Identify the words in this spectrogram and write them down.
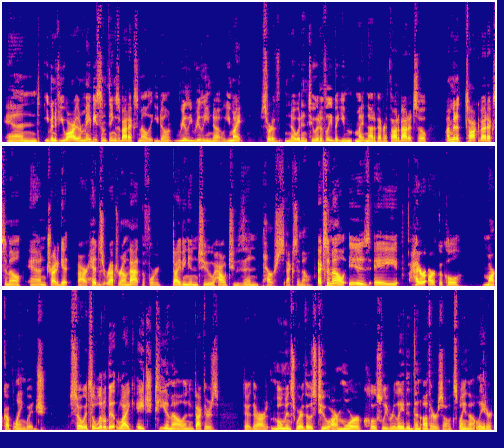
And even if you are, there may be some things about XML that you don't really, really know. You might sort of know it intuitively, but you might not have ever thought about it. So I'm going to talk about XML and try to get our heads wrapped around that before diving into how to then parse XML. XML is a hierarchical markup language. So it's a little bit like HTML, and in fact, there's there, there are moments where those two are more closely related than others. I'll explain that later.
